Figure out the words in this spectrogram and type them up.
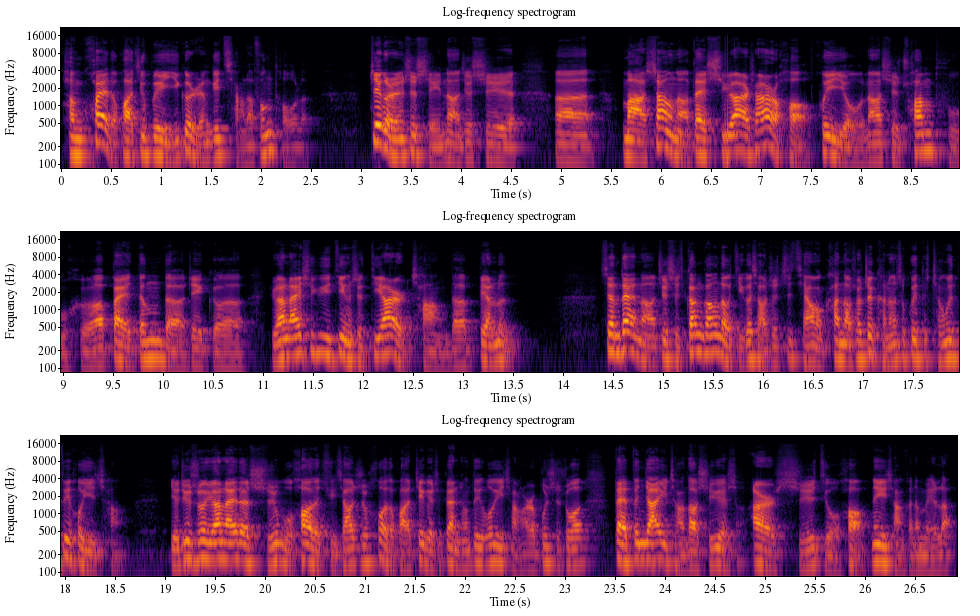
很快的话就被一个人给抢了风头了。这个人是谁呢？就是呃，马上呢，在十月二十二号会有呢是川普和拜登的这个原来是预定是第二场的辩论，现在呢就是刚刚的几个小时之前，我看到说这可能是会成为最后一场。也就是说，原来的十五号的取消之后的话，这个是变成最后一场，而不是说再增加一场到十月二十九号那一场可能没了。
